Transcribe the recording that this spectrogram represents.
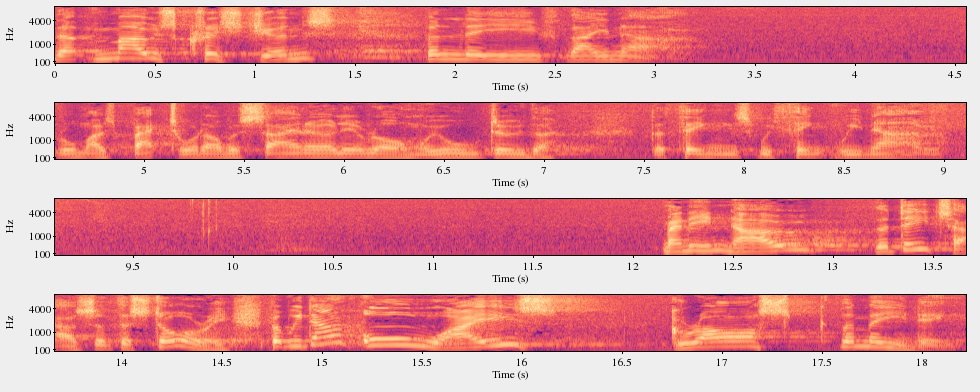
that most Christians believe they know. We're almost back to what I was saying earlier on. We all do the, the things we think we know. Many know the details of the story, but we don't always grasp the meaning.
